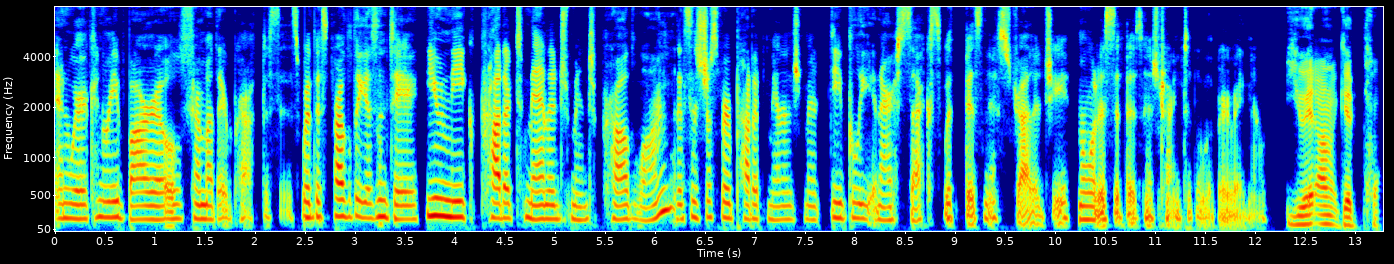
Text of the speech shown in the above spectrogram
and where can we borrow from other practices where this probably isn't a unique product management problem. This is just where product management deeply intersects with business strategy. And what is the business trying to deliver right now? You hit on a good point.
